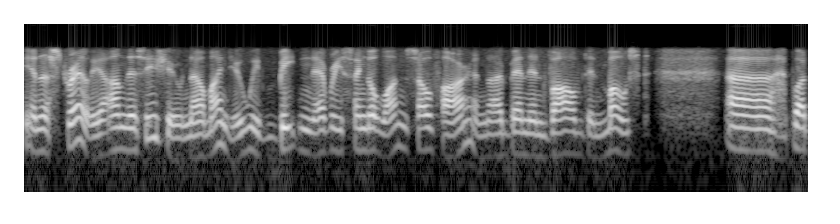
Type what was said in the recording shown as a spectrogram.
in Australia on this issue. Now, mind you, we've beaten every single one so far, and I've been involved in most. Uh, but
